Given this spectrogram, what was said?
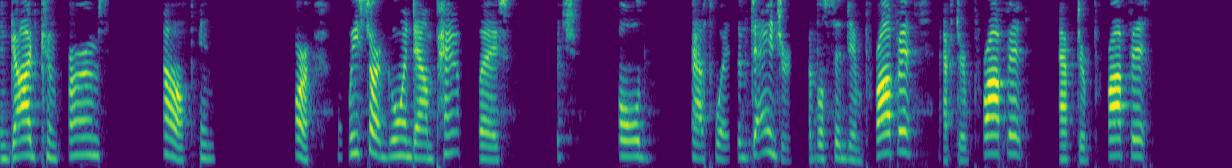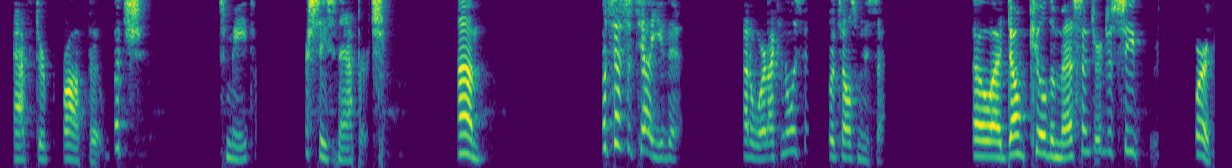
And God confirms himself in more. When we start going down pathways which hold pathways of danger. God will send in prophet after prophet after prophet after prophet, which to me mercy snappers. Um, what says to tell you that? Not a word. I can only say what it tells me to say. So uh, don't kill the messenger. Just see word.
